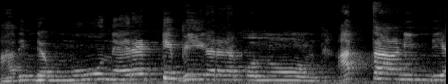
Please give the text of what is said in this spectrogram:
അതിന്റെ മൂന്നിരട്ടി ഭീകരനെ കൊന്നു. അത്താണ് ഇന്ത്യ.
